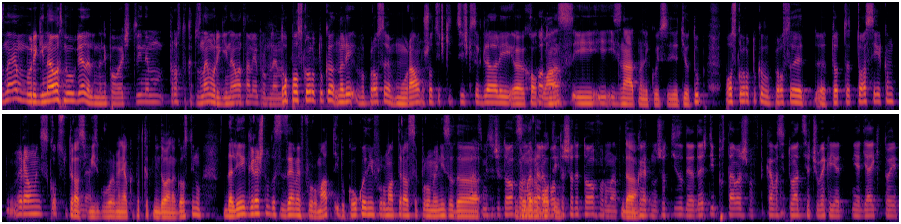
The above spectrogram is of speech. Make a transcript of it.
знаем, оригинала сме го гледали, нали, повечето. И не, просто като знаем оригинала, това ми е проблем. То по-скоро тук нали, въпросът е морално, защото всички, всички са гледали uh, Hot, Hot Ones и, и, и, знаят, нали, които седят YouTube. По-скоро тук въпросът е, е, то, то, това си е към реално нискотство, трябва да си го изговорим някой път, като ни дойде на гости, но дали е грешно да се вземе формат и доколко един формат трябва да се промени, за да... Аз мисля, че този за да формат е работи. защото е този формат. Да. Конкретно. Защото ти за да ядеш, ти поставяш в такава ситуация човека, ядяйки той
